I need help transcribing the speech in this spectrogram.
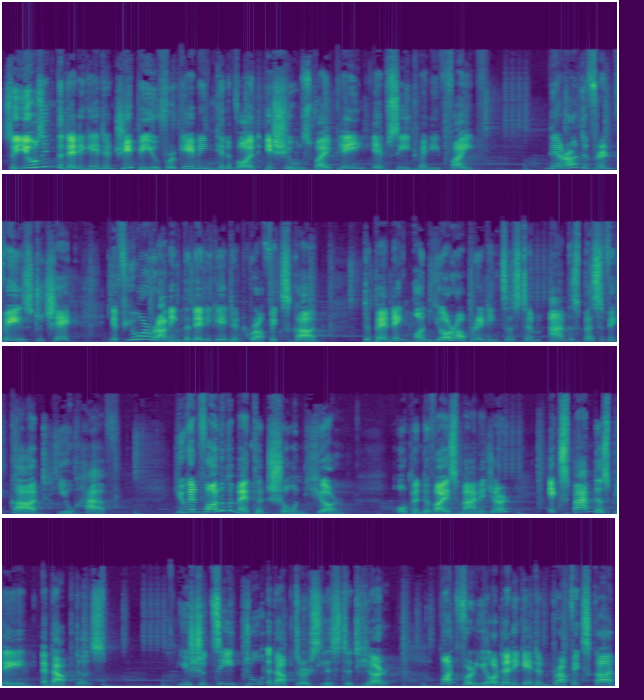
So using the dedicated GPU for gaming can avoid issues while playing FC25. There are different ways to check if you are running the dedicated graphics card, depending on your operating system and the specific card you have. You can follow the method shown here. Open Device Manager, expand Display Adapters. You should see two adapters listed here, one for your dedicated graphics card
